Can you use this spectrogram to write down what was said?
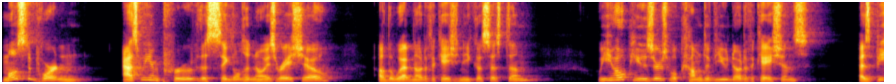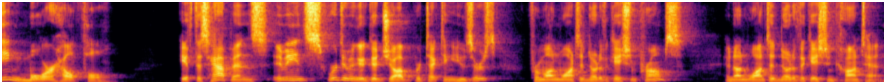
Most important, as we improve the signal to noise ratio of the web notification ecosystem, we hope users will come to view notifications as being more helpful. If this happens, it means we're doing a good job of protecting users from unwanted notification prompts and unwanted notification content.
